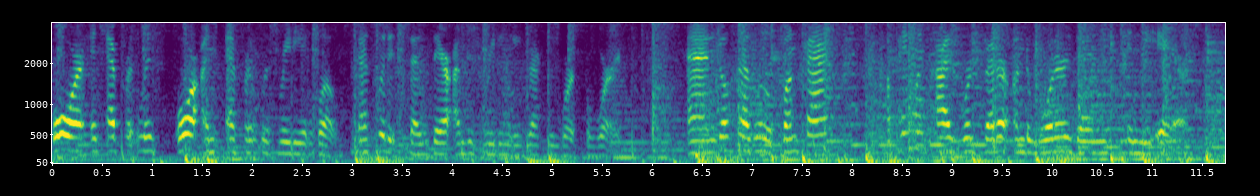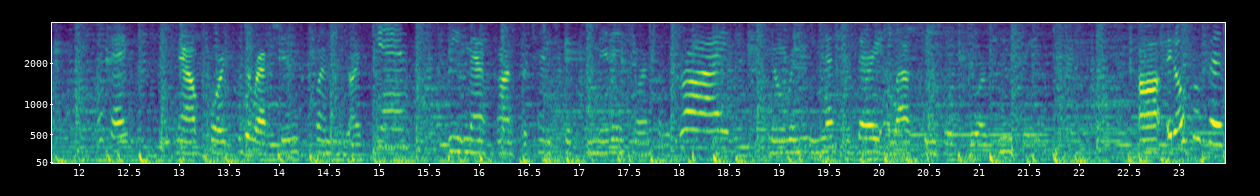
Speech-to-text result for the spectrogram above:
or an effortless or an effortless radiant glow. That's what it says there. I'm just reading exactly word for word. And it also has a little fun fact. A penguin's eyes work better underwater than in the air. Okay. Now, of course, the directions. Cleanse and dry skin. Leave mask on for 10 to 15 minutes or until dry. No rinsing necessary. Allow skin to absorb nutrients. Uh, it also says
